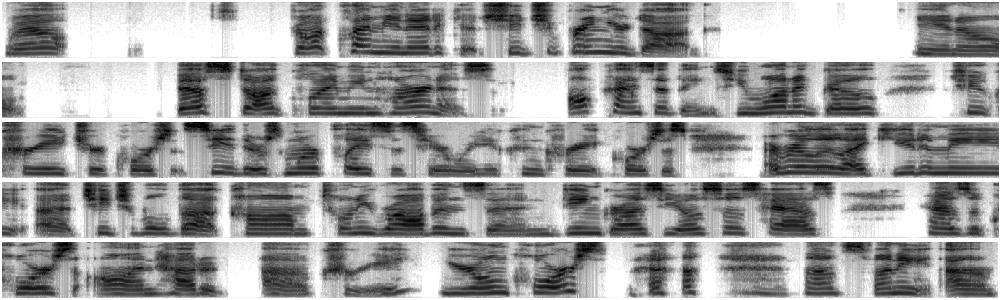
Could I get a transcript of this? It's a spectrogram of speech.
Well, rock climbing etiquette. Should you bring your dog? You know, best dog climbing harness all kinds of things. You want to go to create your courses. See, there's more places here where you can create courses. I really like Udemy, uh, teachable.com. Tony Robbins and Dean Graziosi's has has a course on how to uh, create your own course. That's funny. Um,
